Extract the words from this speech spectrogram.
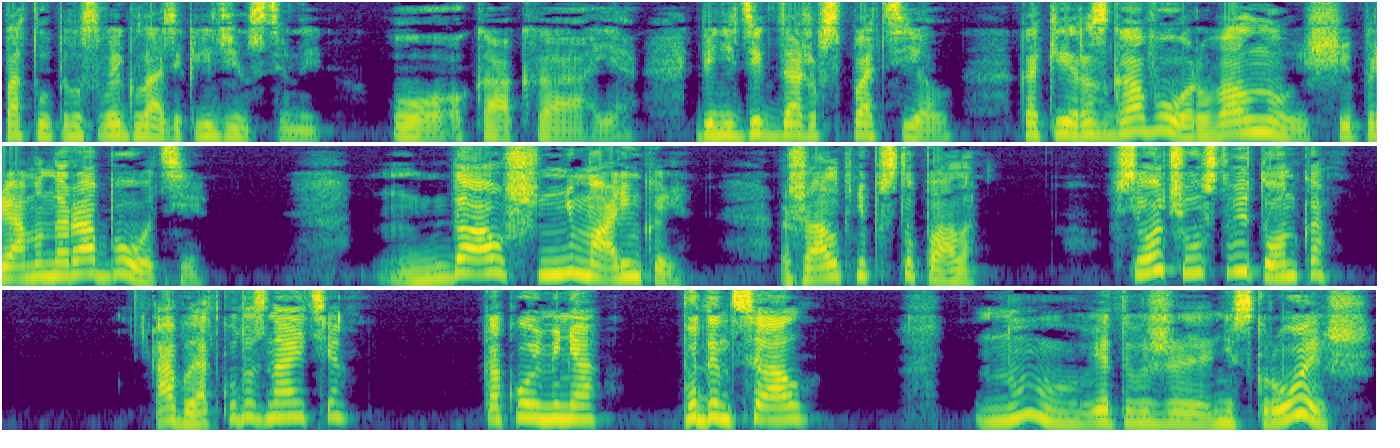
Потупила свой глазик единственный. О, какая! Бенедикт даже вспотел. Какие разговоры волнующие, прямо на работе. Да уж, не маленькой. Жалоб не поступало. Все чувствую тонко. А вы откуда знаете? Какой у меня потенциал? Ну, этого же не скроешь.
